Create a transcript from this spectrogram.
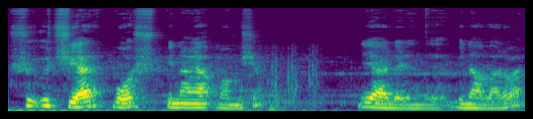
Şu üç yer boş. Bina yapmamışım. Diğerlerinde binalar var.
